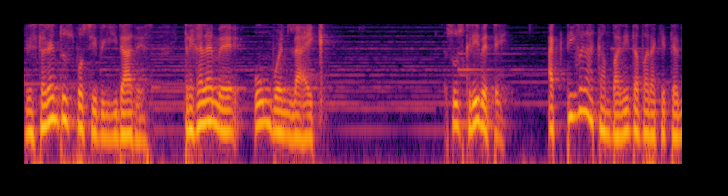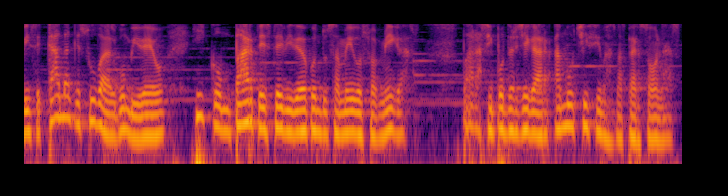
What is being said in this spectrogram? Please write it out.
de estar en tus posibilidades, regálame un buen like. Suscríbete Activa la campanita para que te avise cada que suba algún video y comparte este video con tus amigos o amigas para así poder llegar a muchísimas más personas.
